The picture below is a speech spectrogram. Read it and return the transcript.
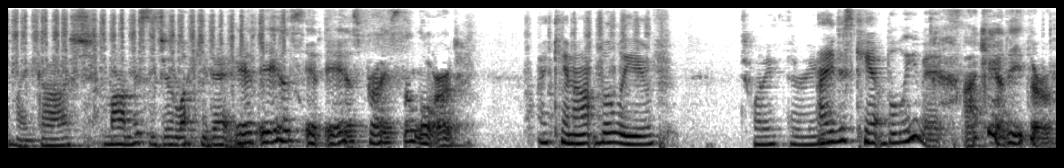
Oh my gosh. Mom, this is your lucky day. It is. It is. Praise the Lord. I cannot believe. 23. I just can't believe it. I can't either.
